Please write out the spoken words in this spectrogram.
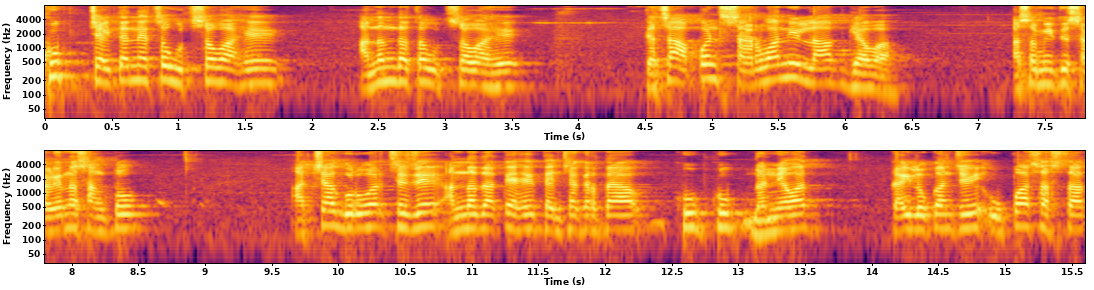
खूप चैतन्याचा उत्सव आहे आनंदाचा उत्सव आहे. त्याचा आपण सर्वांनी लाभ घ्यावा असं मी ते सगळ्यांना सांगतो. आजच्या गुरुवारचे जे अन्नदाते आहेत त्यांच्याकरता खूप खूप धन्यवाद. काही लोकांचे उपास असतात.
